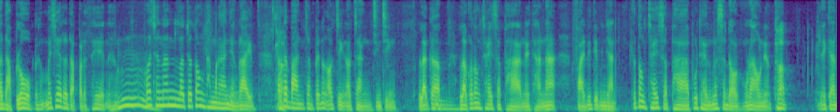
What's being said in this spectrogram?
ระดับโลกนะครับไม่ใช่ระดับประเทศนะครับเพราะฉะนั้นเราจะต้องทำงานอย่างไรครับรัฐบาลจำเป็นต้องเอาจริงเอาจังจริง ๆ แล้วก็เราก็ต้องใช้สภาในฐานะฝ่ายนิติบัญญัติ ก็ต้องใช้สภาผู้แทนราษฎรของเราเนี่ยครับในการ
